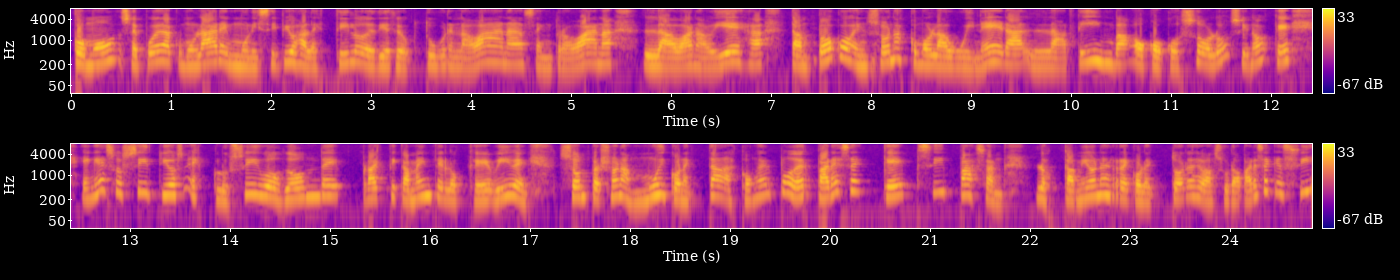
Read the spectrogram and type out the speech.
como se puede acumular en municipios al estilo de 10 de octubre en La Habana, Centro Habana, La Habana Vieja, tampoco en zonas como La Guinera, La Timba o Cocosolo, sino que en esos sitios exclusivos donde prácticamente los que viven son personas muy conectadas con el poder, parece que sí pasan los camiones recolectores de basura. Parece que sí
